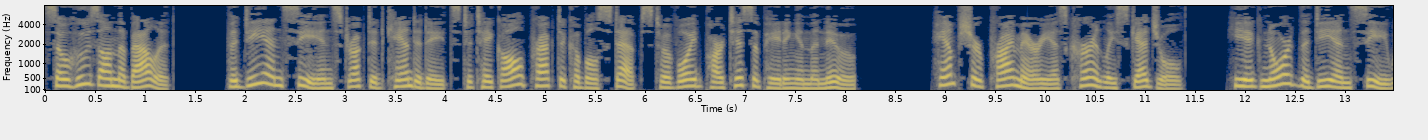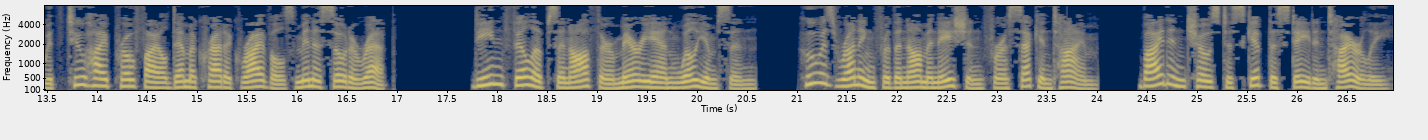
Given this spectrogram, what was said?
So who's on the ballot? The DNC instructed candidates to take all practicable steps to avoid participating in the New Hampshire primary as currently scheduled. He ignored the DNC with two high-profile Democratic rivals Minnesota Rep. Dean Phillips and author Marianne Williamson, who is running for the nomination for a second time. Biden chose to skip the state entirely.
